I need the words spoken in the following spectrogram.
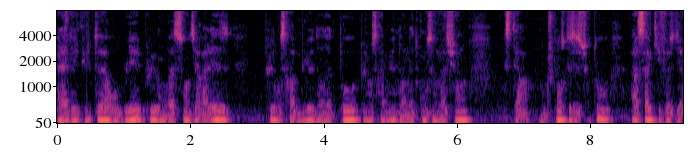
à l'agriculteur, au blé, plus on va se sentir à l'aise, plus on sera mieux dans notre peau, plus on sera mieux dans notre consommation, etc. Donc je pense que c'est surtout à ça qu'il faut se dire.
